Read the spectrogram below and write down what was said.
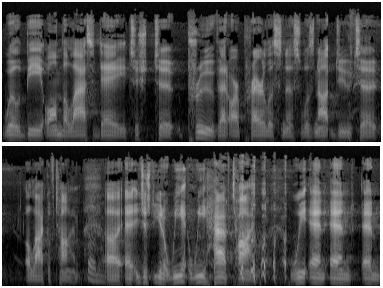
will be on the last day to, to prove that our prayerlessness was not due to a lack of time. Oh, no. uh, just you know, we we have time. we and and and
